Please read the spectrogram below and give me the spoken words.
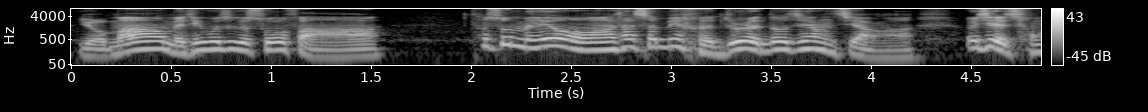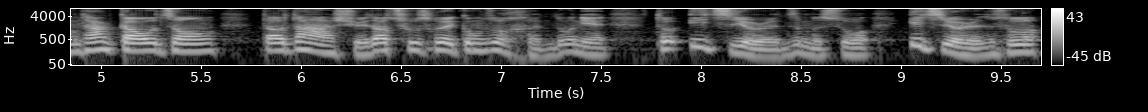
有吗？我没听过这个说法啊。”他说：“没有啊，他身边很多人都这样讲啊，而且从他高中到大学到出社会工作很多年，都一直有人这么说，一直有人说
